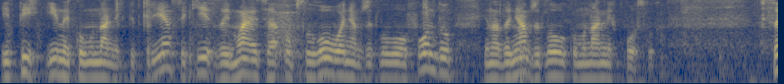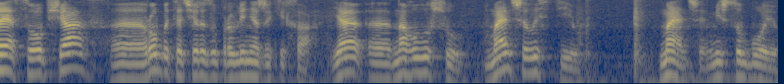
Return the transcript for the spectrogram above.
і тих і некомунальних підприємств, які займаються обслуговуванням житлового фонду і наданням житлово-комунальних послуг. Все сообща е, робиться через управління ЖКХ. Я е, наголошу, менше листів, менше між собою.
